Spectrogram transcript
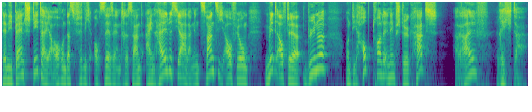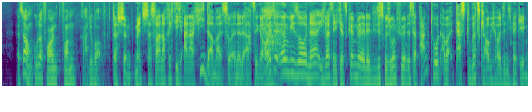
Denn die Band steht da ja auch, und das finde ich auch sehr, sehr interessant, ein halbes Jahr lang in 20 Aufführungen mit auf der Bühne. Und die Hauptrolle in dem Stück hat Ralf Richter. Er ist auch ein guter Freund von Radio Bob. Das stimmt. Mensch, das war noch richtig Anarchie damals so Ende der 80er. Ja. Heute irgendwie so, ne, ich weiß nicht, jetzt können wir die Diskussion führen, ist der Punk tot, aber das wird es, glaube ich, heute nicht mehr geben.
